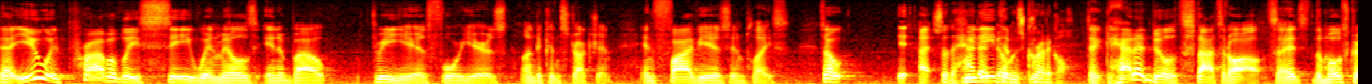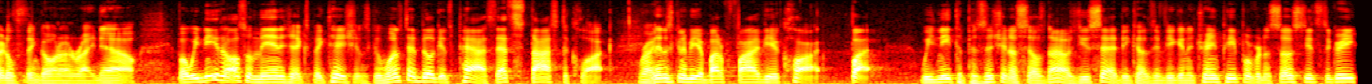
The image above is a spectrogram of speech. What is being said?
that you would probably see windmills in about three years, four years under construction, and five years in place. So, it, uh, So the Haddad bill to- is critical. the Haddad bill starts it all. So it's the most critical thing going on right now. But we need to also manage expectations because once that bill gets passed, that starts the clock. Right. Then it's going to be about a five-year clock. But we need to position ourselves now, as you said, because if you're going to train people for an associate's degree,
